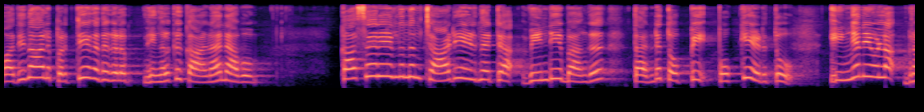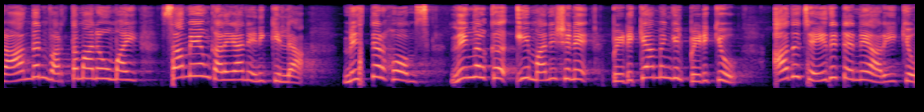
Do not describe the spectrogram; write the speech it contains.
പതിനാല് പ്രത്യേകതകളും നിങ്ങൾക്ക് കാണാനാവും. കസേരയിൽ നിന്നും ചാടി എഴുന്നേറ്റ വിൻഡി ബാങ്ക് തന്റെ തൊപ്പി പൊക്കിയെടുത്തു. ഇങ്ങനെയുള്ള ഭ്രാന്തൻ വർത്തമാനവുമായി സമയം കളയാൻ എനിക്കില്ല. മിസ്റ്റർ ഹോംസ് നിങ്ങൾക്ക് ഈ മനുഷ്യനെ പിടിക്കാമെങ്കിൽ പിടിക്കൂ. അത് ചെയ്തിട്ടെന്നെ അറിയിക്കൂ.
